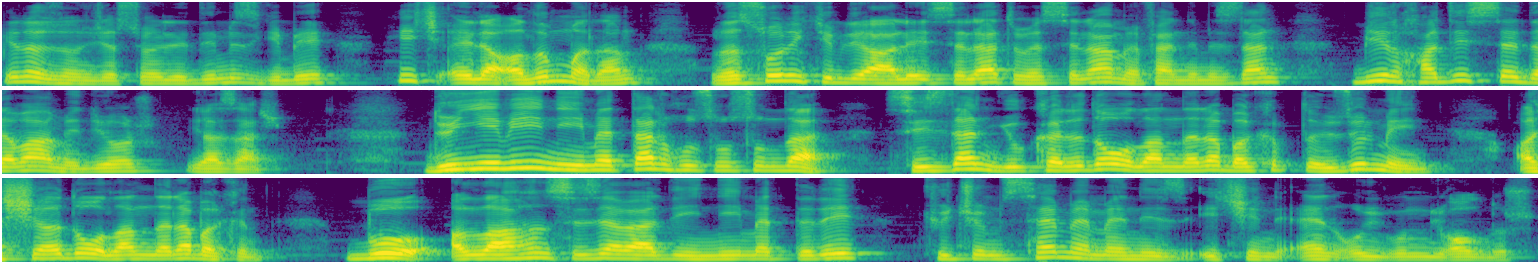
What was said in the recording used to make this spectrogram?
biraz önce söylediğimiz gibi hiç ele alınmadan Resul-i Kibriya aleyhissalatü vesselam Efendimiz'den bir hadisle devam ediyor yazar. Dünyevi nimetler hususunda sizden yukarıda olanlara bakıp da üzülmeyin. Aşağıda olanlara bakın. Bu Allah'ın size verdiği nimetleri küçümsememeniz için en uygun yoldur.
